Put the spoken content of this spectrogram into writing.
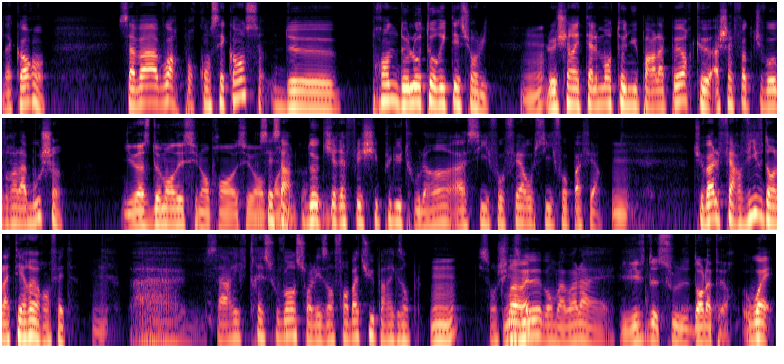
d'accord? Ça va avoir pour conséquence de prendre de l'autorité sur lui. Hmm. Le chien est tellement tenu par la peur qu'à chaque fois que tu vas ouvrir la bouche, il va se demander s'il en prend. c'est ça. quoi. Donc il réfléchit plus du tout là, hein, à s'il faut faire ou s'il faut pas faire. Tu vas le faire vivre dans la terreur en fait. Mm. Bah, ça arrive très souvent sur les enfants battus par exemple. Hmm. Ils sont chez Ouais, ouais. eux, bon bah voilà. Ils vivent de- sous- dans la peur. Ouais,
